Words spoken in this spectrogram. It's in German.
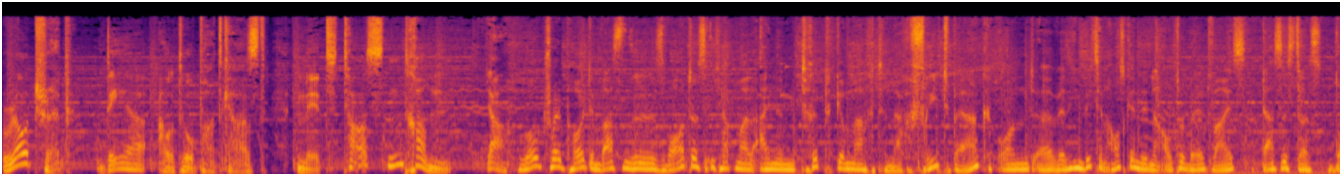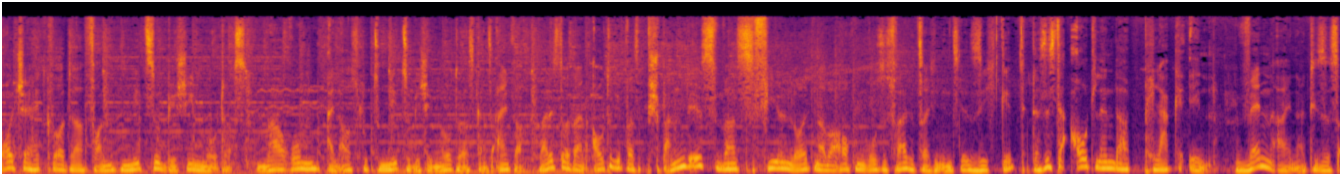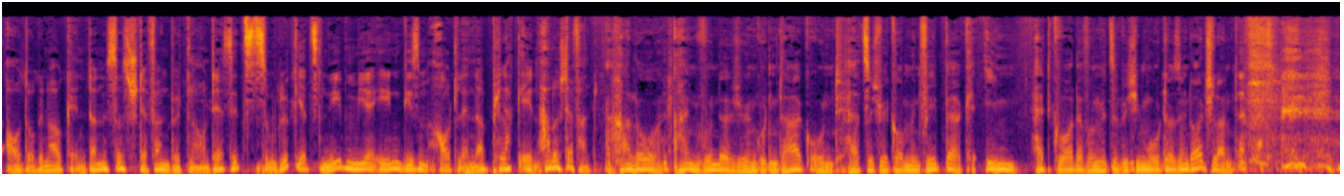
Roadtrip, der Autopodcast mit Thorsten Tromm. Ja, Roadtrip heute im wahrsten Sinne des Wortes. Ich habe mal einen Trip gemacht nach Friedberg und äh, wer sich ein bisschen auskennt in der Autowelt weiß, das ist das deutsche Headquarter von Mitsubishi Motors. Warum ein Ausflug zu Mitsubishi Motors? Ganz einfach, weil es dort ein Auto gibt, was spannend ist, was vielen Leuten aber auch ein großes Fragezeichen ins Gesicht gibt. Das ist der Outlander Plug-in. Wenn einer dieses Auto genau kennt, dann ist das Stefan Büttner und der sitzt zum Glück jetzt neben mir in diesem Outlander Plug-in. Hallo Stefan. Hallo, einen wunderschönen guten Tag. Tag und herzlich willkommen in Friedberg im Headquarter von Mitsubishi Motors in Deutschland.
